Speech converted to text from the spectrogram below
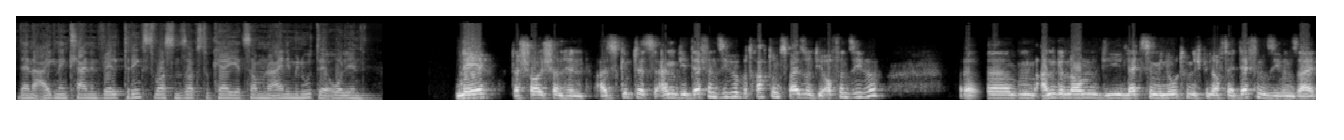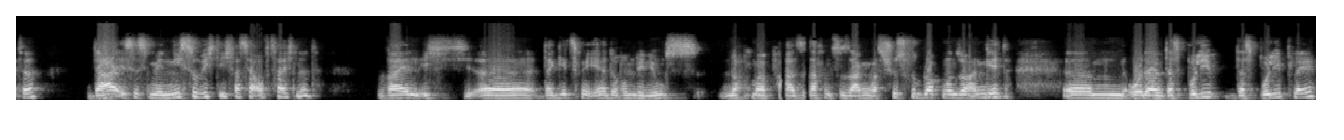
in deiner eigenen kleinen Welt, trinkst was und sagst, okay, jetzt haben wir nur eine Minute, all in? Nee, da schaue ich schon hin. Also es gibt jetzt einmal die defensive Betrachtungsweise und die offensive. Ähm, angenommen, die letzte Minute und ich bin auf der defensiven Seite, da ist es mir nicht so wichtig, was er aufzeichnet weil ich, äh, da geht es mir eher darum, den Jungs noch mal ein paar Sachen zu sagen, was Schüsse blocken und so angeht. Ähm, oder das Bully, das Bully-Play, äh,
